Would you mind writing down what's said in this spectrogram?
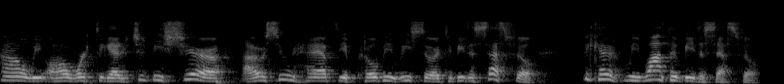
how we all work together to be sure our students have the appropriate resource to be successful because we want to be successful.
